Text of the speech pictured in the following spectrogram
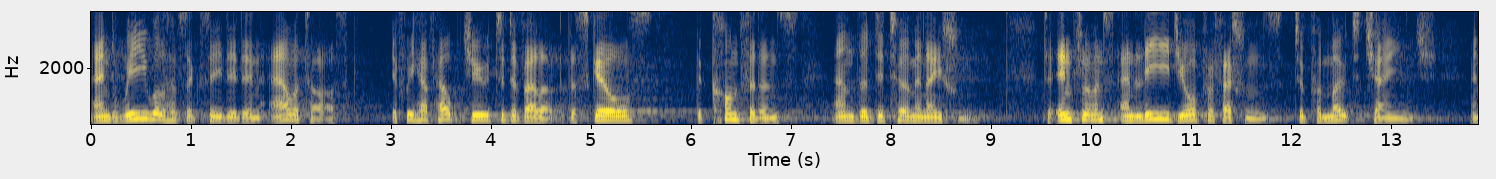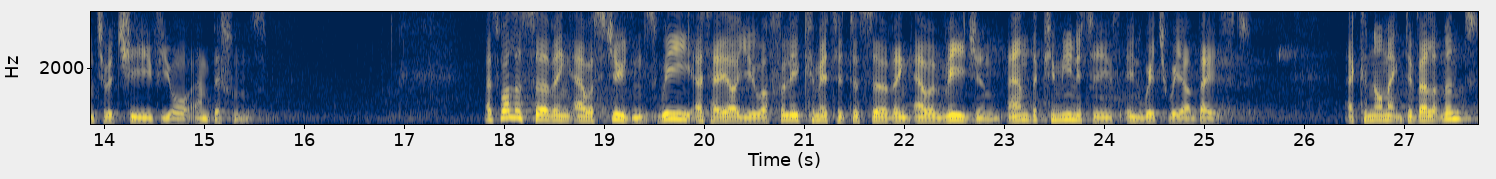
And we will have succeeded in our task if we have helped you to develop the skills, the confidence, and the determination to influence and lead your professions, to promote change, and to achieve your ambitions. As well as serving our students, we at ARU are fully committed to serving our region and the communities in which we are based. Economic development,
